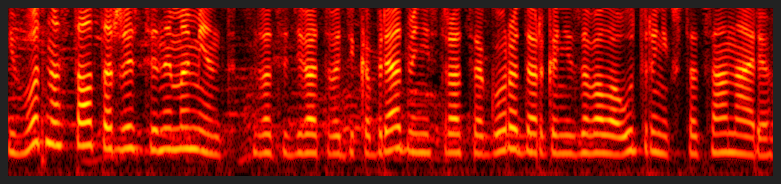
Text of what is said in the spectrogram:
И вот настал торжественный момент. 29 декабря администрация города организовала утренник в стационаре.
